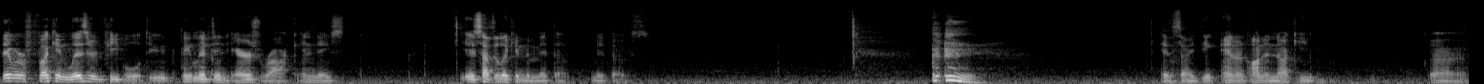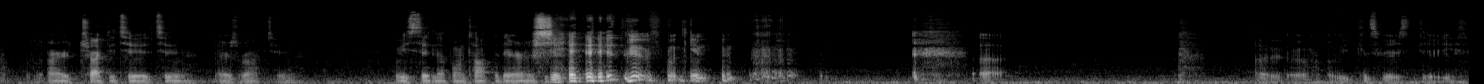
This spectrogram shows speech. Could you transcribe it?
they were fucking lizard people, dude. They lived in Ayers Rock and they. Just, you just have to look in the mytho, mythos. and so I think and Anunnaki uh, are attracted to it too. Ayers Rock too. We sitting up on top of there shit. Fucking. uh, I don't know. Conspiracy theories.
